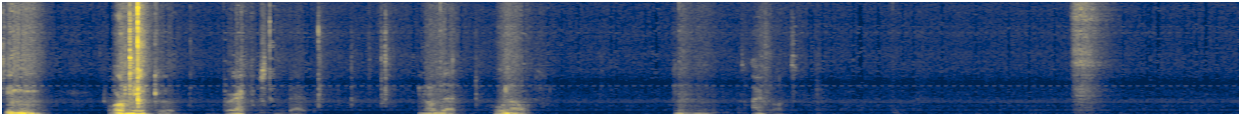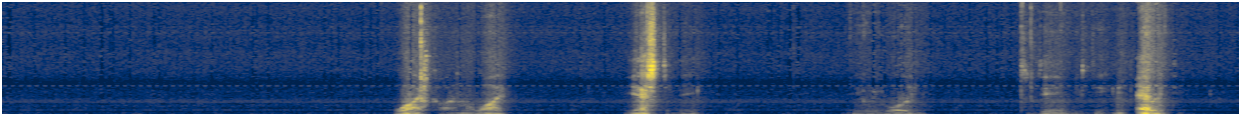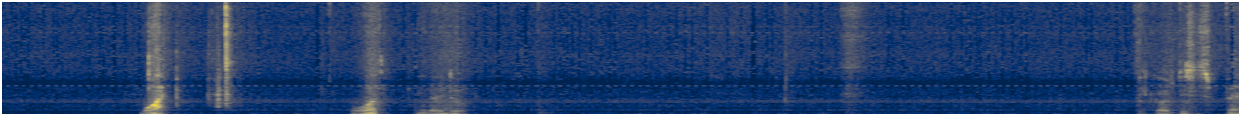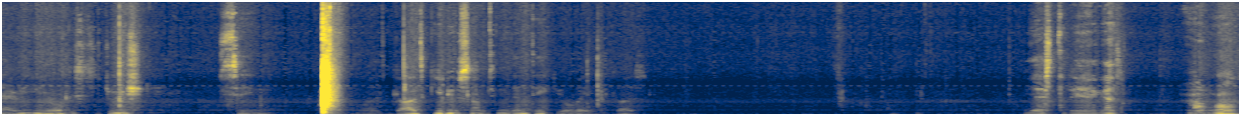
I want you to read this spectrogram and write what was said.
Mm. this is very new. This is Jewish saying, well, God give you something, then take you away. Because yesterday I got my world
